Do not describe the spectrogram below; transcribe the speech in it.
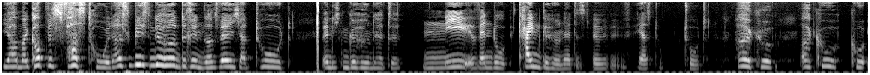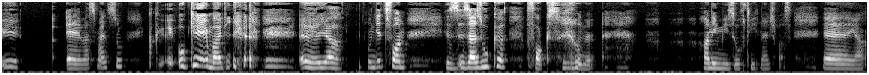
ja, mein Kopf ist fast hohl. Da ist ein bisschen Gehirn drin, sonst wäre ich ja tot, wenn ich ein Gehirn hätte. Nee, wenn du kein Gehirn hättest, äh, wärst du tot. Akku, Akku, Koe. Äh, was meinst du? Okay, meinte ich. äh, ja. Und jetzt von Sasuke Fox, Junge. Hanimi sucht die. Nein, Spaß. Äh, ja.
